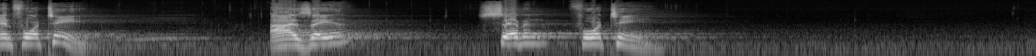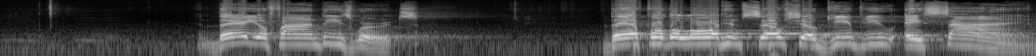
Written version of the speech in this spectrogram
and 14. Isaiah 7 14. And there you'll find these words Therefore, the Lord himself shall give you a sign.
